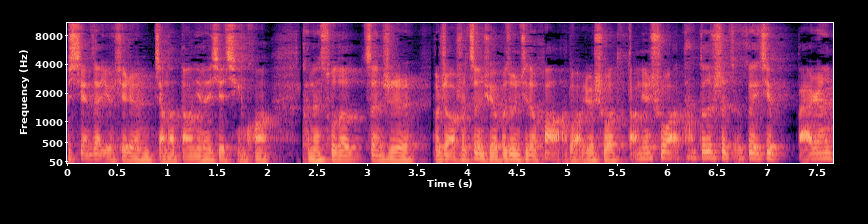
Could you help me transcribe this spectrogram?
现在有些人讲到当年的一些情况，可能说的政治不知道是正确不正确的话，对吧？就说当年说他都是这个一些白人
